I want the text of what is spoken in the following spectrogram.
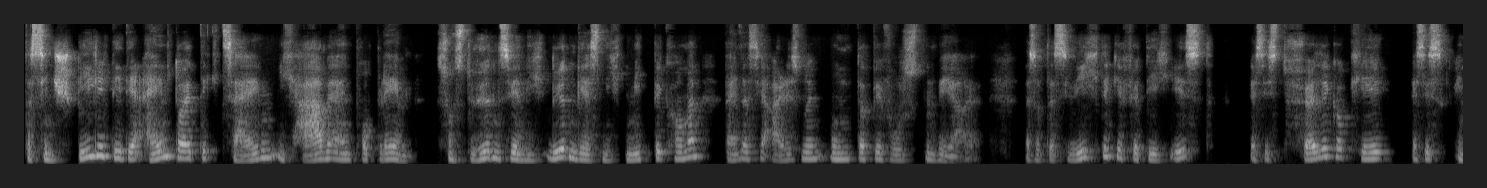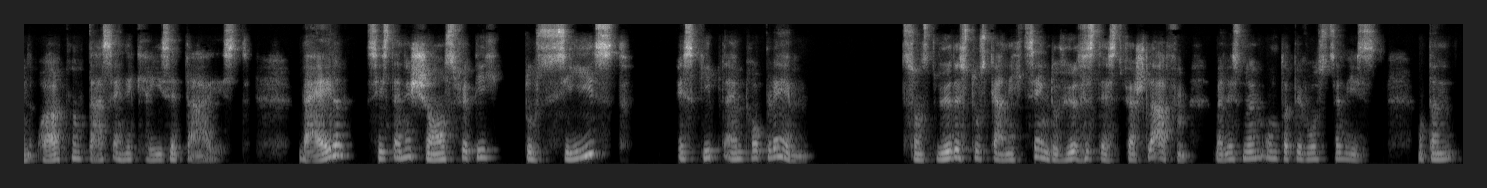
Das sind Spiegel, die dir eindeutig zeigen, ich habe ein Problem. Sonst würden wir, nicht, würden wir es nicht mitbekommen, weil das ja alles nur im Unterbewussten wäre. Also das Wichtige für dich ist, es ist völlig okay, es ist in Ordnung, dass eine Krise da ist, weil es ist eine Chance für dich. Du siehst, es gibt ein Problem. Sonst würdest du es gar nicht sehen, du würdest es verschlafen, weil es nur im Unterbewusstsein ist. Und dann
